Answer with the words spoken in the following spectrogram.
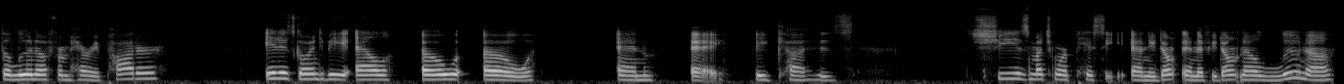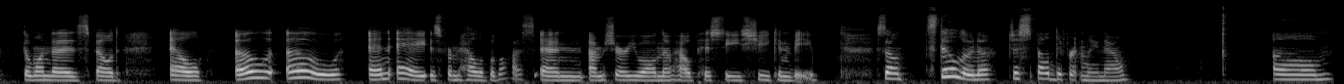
the Luna from Harry Potter, it is going to be L O O N A because she is much more pissy and you don't and if you don't know Luna, the one that is spelled L O O N A is from Helluva Boss, and I'm sure you all know how pissy she can be. So, still Luna, just spelled differently now. Um,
